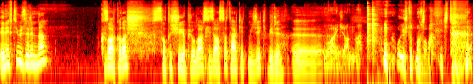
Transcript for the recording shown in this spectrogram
NFT üzerinden kız arkadaş satışı yapıyorlar. Sizi asla terk etmeyecek biri. Ee, Vay canına. O iş tutmaz baba. iki tane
